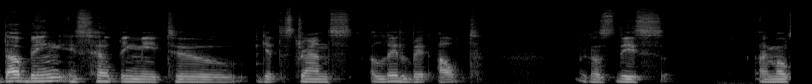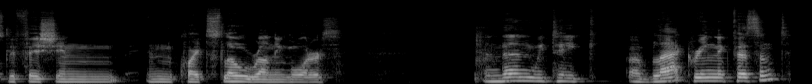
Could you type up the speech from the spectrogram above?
dubbing is helping me to get the strands a little bit out because these I mostly fish in in quite slow running waters. And then we take a black ringneck pheasant.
